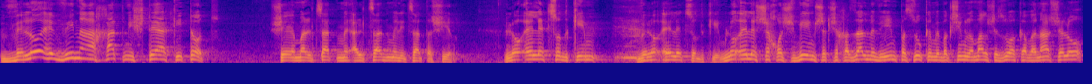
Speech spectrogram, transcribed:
ולא הבינה אחת משתי הכיתות שהם על צד, על צד מליצת השיר. לא אלה צודקים ולא אלה צודקים. לא אלה שחושבים שכשחז"ל מביאים פסוק הם מבקשים לומר שזו הכוונה שלו,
